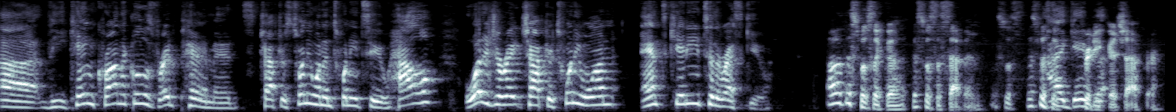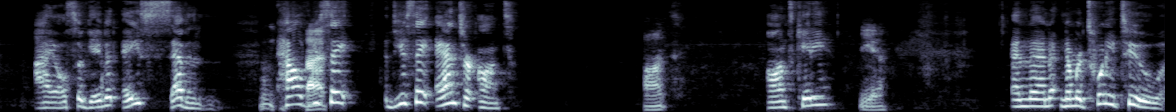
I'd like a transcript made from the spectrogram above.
uh, the Kane Chronicles Red Pyramids, chapters 21 and 22. Hal, what did you rate chapter 21, Aunt Kitty to the rescue? Oh, this was like a this was a seven. This was this was a pretty that- good chapter. I also gave it a 7. Mm, Hal, do you say do you say aunt or aunt? Aunt. Aunt Kitty? Yeah. And then number 22,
